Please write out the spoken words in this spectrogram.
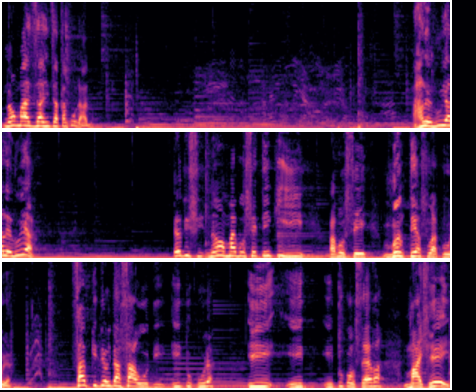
não, mas a gente já está curado. Aleluia, aleluia. Eu disse, não, mas você tem que ir para você manter a sua cura. Sabe que Deus dá saúde e tu cura e, e, e tu conserva, mas ei,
